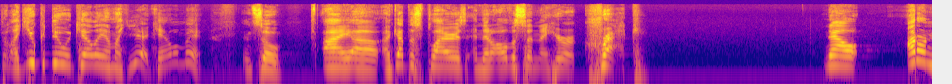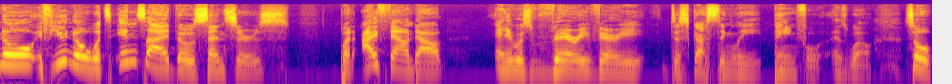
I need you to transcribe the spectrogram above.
They're like, you could do it, Kelly. I'm like, yeah, oh man. And so I, uh, I got the pliers, and then all of a sudden I hear a crack. Now, I don't know if you know what's inside those sensors, but I found out, and it was very, very disgustingly painful as well. So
